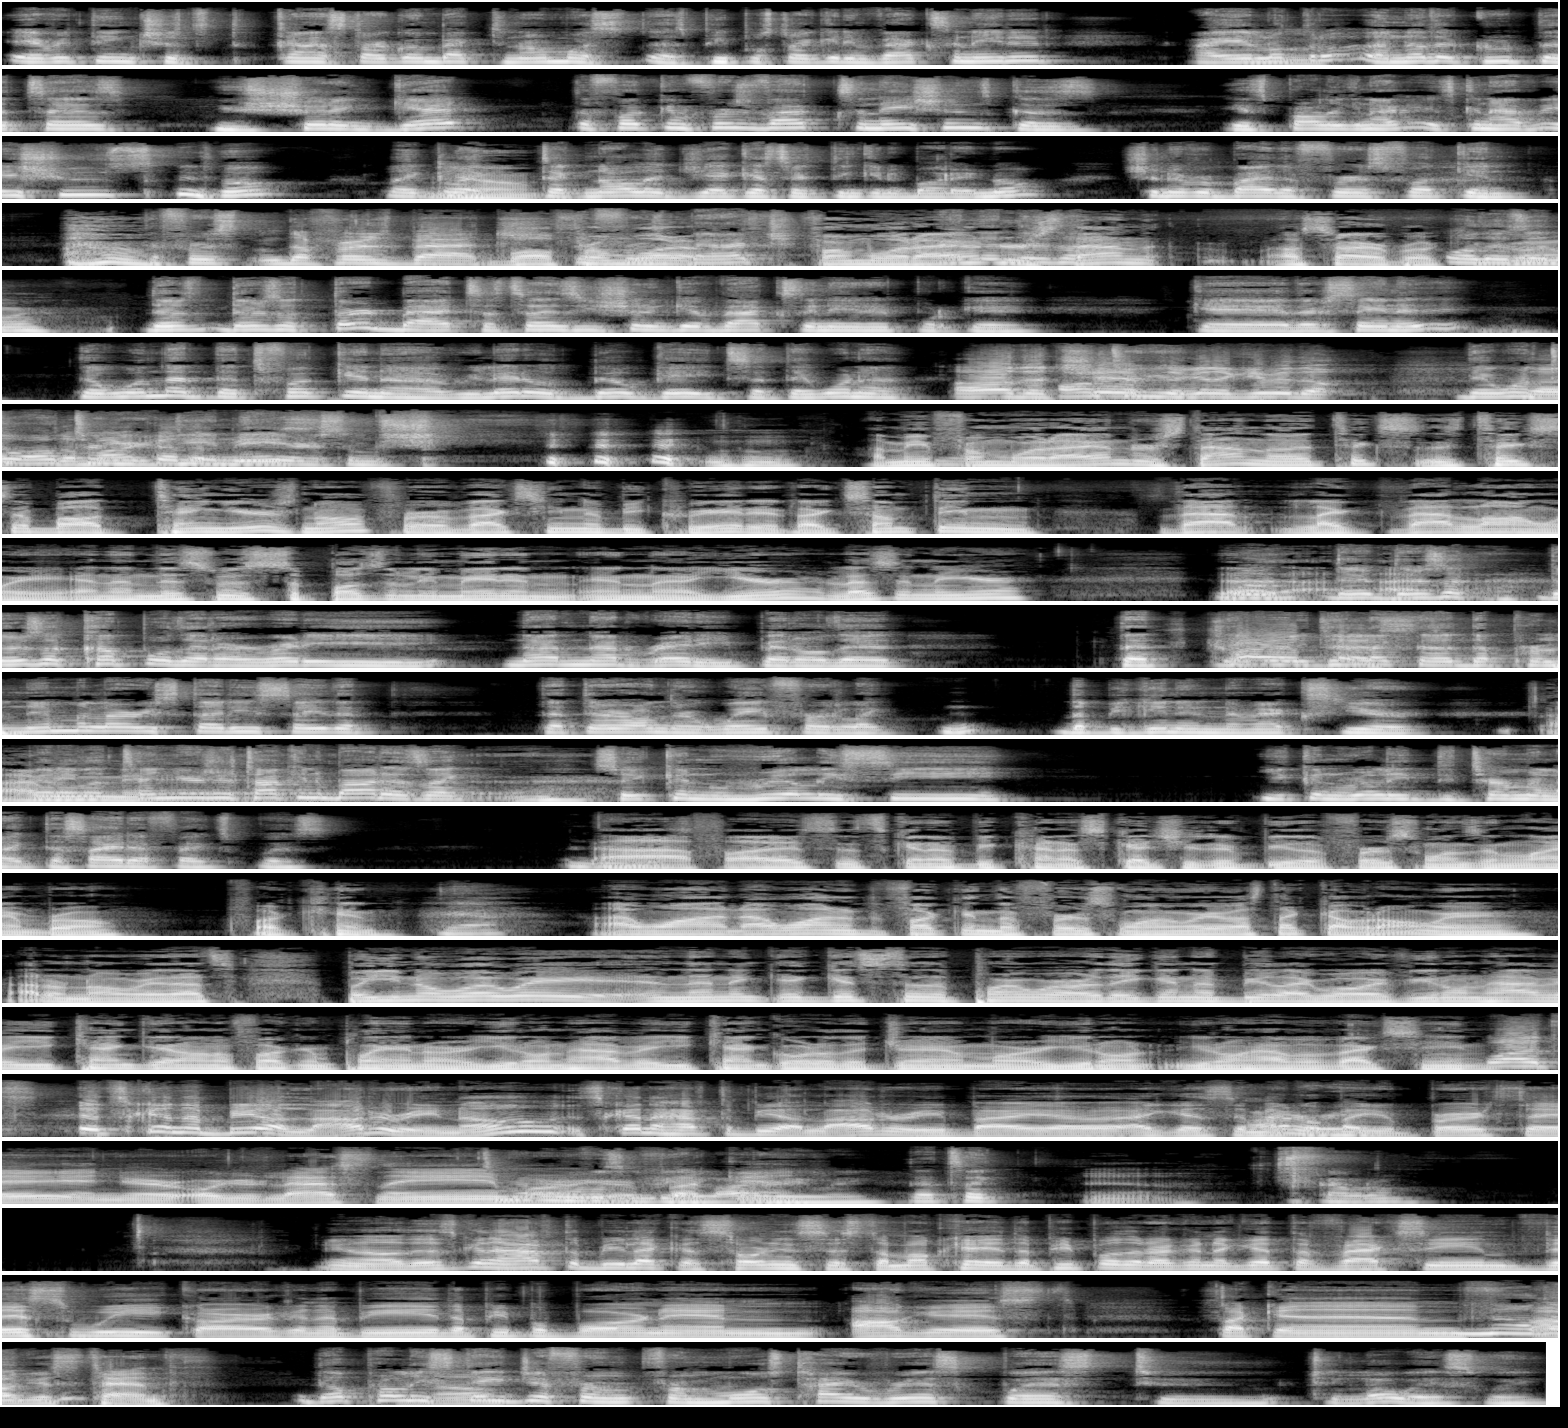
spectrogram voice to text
everything should kind of start going back to normal as, as people start getting vaccinated. Hay el mm-hmm. otro another group that says you shouldn't get the fucking first vaccinations because it's probably gonna it's gonna have issues, you know, like like Yeah. technology. I guess they're thinking about it. No, should never buy the first fucking the first. The first batch. well, from what batch. from what I And then there's a- understand, oh, sorry, bro. Well, there's going a with- there's there's a third batch that says you shouldn't get vaccinated porque que they're saying it. The one that that's fucking uh, related with Bill Gates that they want to oh, the alter chip. your- They're gonna give you the. they want The- to alter your mark of the DNA or some shit. I mean, from what I understand, though, it takes it takes about ten years, no, for a vaccine to be created. Like something that like that long way, and then this was supposedly made in in a year, less than a year. Well, there, there's a there's a couple that are already not not ready, but that that they Trial already like the the preliminary studies say that that they're on their way for like the beginning of next year. I mean, the ten years you're talking about is like so you can really see, you can really determine like the side effects, pues. ah, it's it's gonna be kind of sketchy to be the first ones in line, bro. Fucking. yeah. I want, I wanted the fucking the first one. Way, hasta cabrón, way. I don't know, where That's, but you know what, way. And then it, it gets to the point where are they gonna be like, well, if you don't have it, you can't get on a fucking plane, or you don't have it, you can't go to the gym, or you don't, you don't have a vaccine. Well, it's it's gonna be a lottery, no? It's gonna have to be a lottery by uh, I guess they might go by your birthday and your or your last name or your gonna be a lottery fucking. That's like yeah. cabrón. You know, there's gonna have to be like a sorting system. Okay, the people that are gonna get the vaccine this week are gonna be the people born in August, fucking No, August tenth. They'll probably You know? stage it from from most high risk west to to lowest way.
